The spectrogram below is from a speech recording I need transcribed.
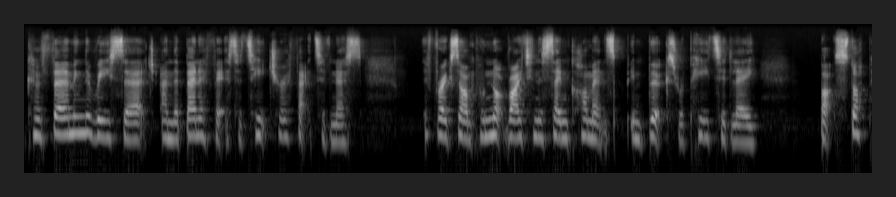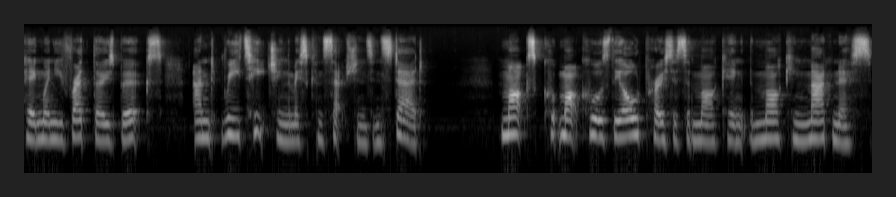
confirming the research and the benefits to teacher effectiveness. For example, not writing the same comments in books repeatedly, but stopping when you've read those books and reteaching the misconceptions instead. Mark's, Mark calls the old process of marking the marking madness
